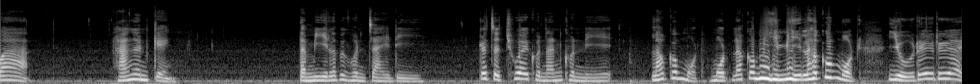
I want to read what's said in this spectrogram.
ว่าหาเงินเก่ง แต่มีแล้วเป็นคนใจดี ก็จะช่วยคนนั้นคนนี้ แล้วก็หมด หมดแล้วก็มีมีแล้วก็หมดอยู่เรื่อย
